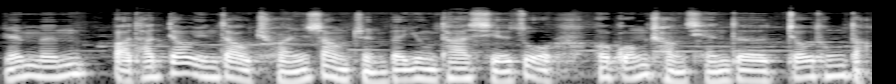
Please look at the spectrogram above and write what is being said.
人们把它调运到船上，准备用它协作和广场前的交通岛。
